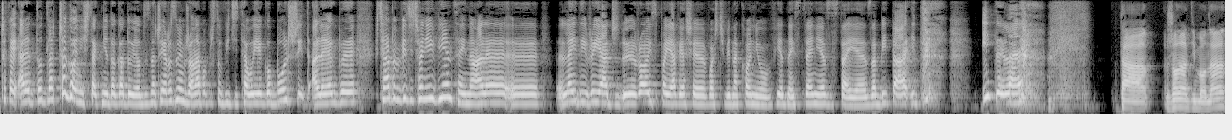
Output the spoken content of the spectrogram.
czekaj, ale to dlaczego oni się tak nie dogadują? To znaczy ja rozumiem, że ona po prostu widzi cały jego bullshit, ale jakby chciałabym wiedzieć o niej więcej, no ale y, Lady Rhea Royce pojawia się właściwie na koniu w jednej scenie, zostaje zabita i, ty, i tyle. Ta żona Dimona,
